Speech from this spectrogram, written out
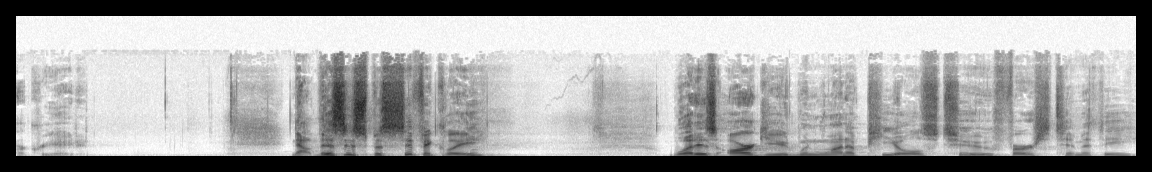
are created. Now, this is specifically what is argued when one appeals to 1 Timothy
